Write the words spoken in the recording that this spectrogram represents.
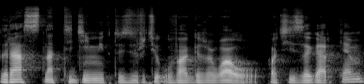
raz na tydzień mi ktoś zwrócił uwagę, że wow, płaci z zegarkiem.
